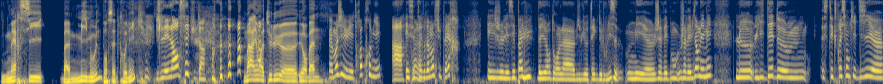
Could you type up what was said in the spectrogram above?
Merci bah, Mimoun pour cette chronique. Je l'ai lancé, putain. Marion, as-tu lu euh, Urban? Euh, moi, j'ai lu les trois premiers Ah, et c'était voilà. vraiment super. Et je les ai pas lus d'ailleurs dans la bibliothèque de Louise, mais euh, j'avais j'avais bien aimé le l'idée de cette expression qui dit euh,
